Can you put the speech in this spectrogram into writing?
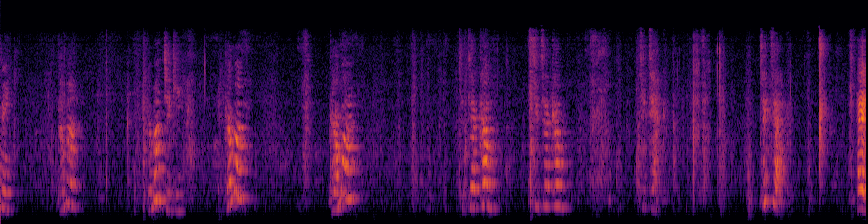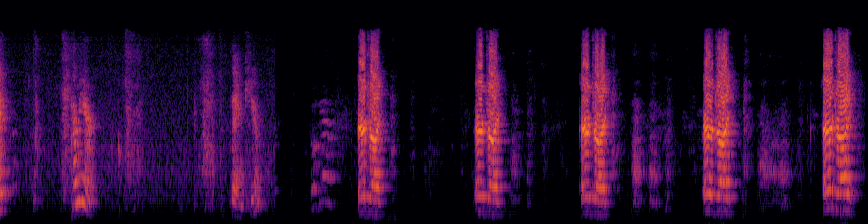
me. Come on. Come on, Chicky. Come on. Come on. Tic tac, come. Tic tac, come. Tic tac. Tic tac. Hey, come here. Thank you. Air dry. Air dry. Air dry. Air dry. Air dry.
